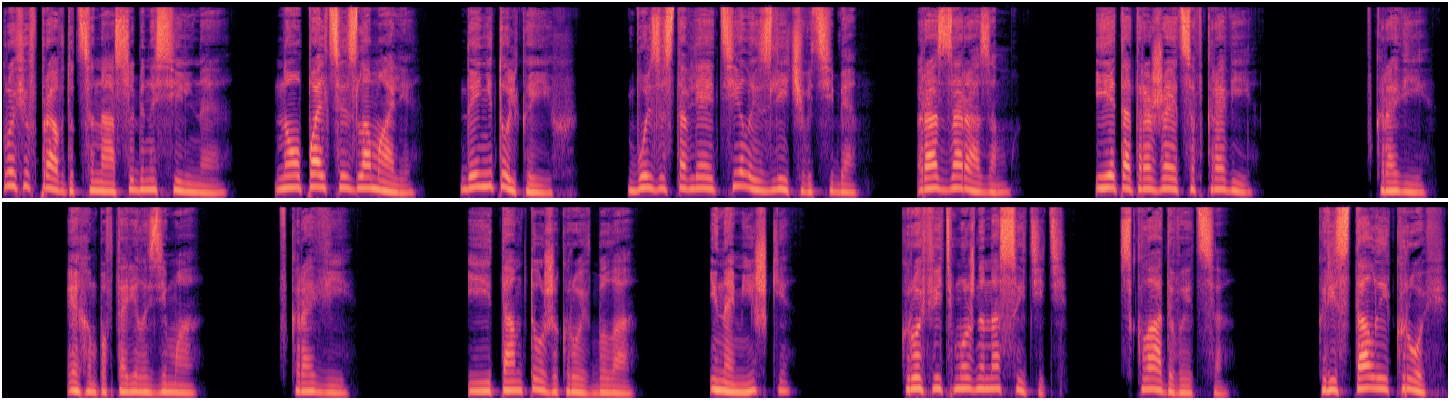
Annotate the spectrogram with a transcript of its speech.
Кровь и вправду цена особенно сильная. Но пальцы изломали. Да и не только их. Боль заставляет тело излечивать себя. Раз за разом. И это отражается в крови. В крови. Эхом повторила зима. В крови. И там тоже кровь была. И на мишке. Кровь ведь можно насытить. Складывается. Кристаллы и кровь.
